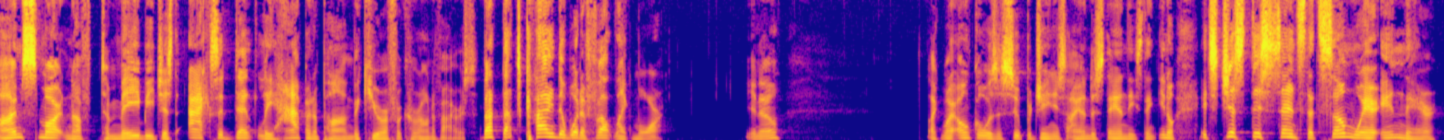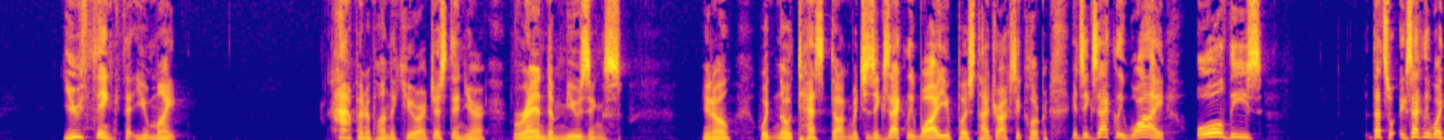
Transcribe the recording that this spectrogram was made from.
I'm smart enough to maybe just accidentally happen upon the cure for coronavirus. That that's kind of what it felt like more. You know? Like my uncle was a super genius. I understand these things. You know, it's just this sense that somewhere in there you think that you might happen upon the cure just in your random musings you know, with no test done, which is exactly why you pushed hydroxychloroquine. It's exactly why all these that's exactly why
